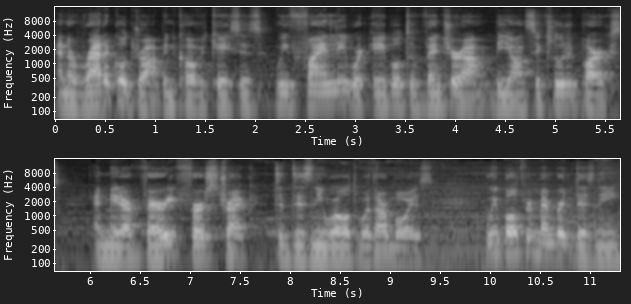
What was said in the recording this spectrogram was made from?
and a radical drop in COVID cases, we finally were able to venture out beyond secluded parks and made our very first trek to Disney World with our boys. We both remembered Disney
